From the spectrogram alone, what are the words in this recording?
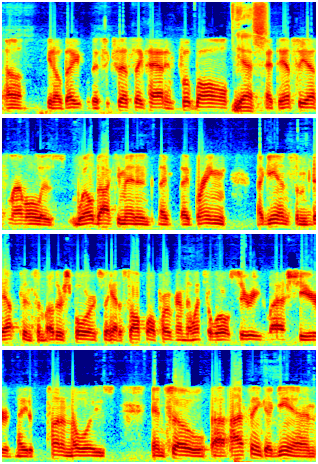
Uh, you know, they the success they've had in football Yes. at the FCS level is well documented. They they bring again some depth in some other sports. They had a softball program that went to the World Series last year, and made a ton of noise, and so uh, I think again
